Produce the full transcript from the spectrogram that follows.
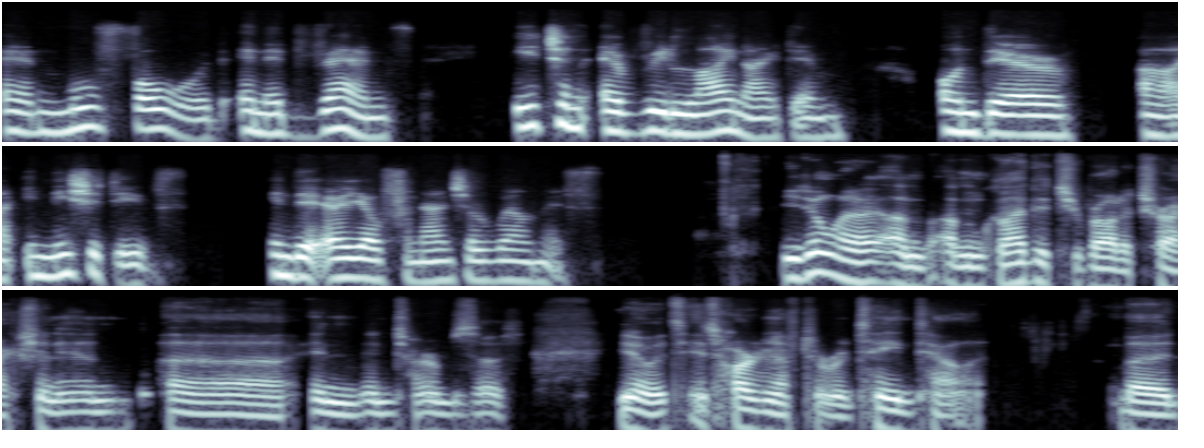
and move forward and advance each and every line item on their uh, initiatives in the area of financial wellness. You know what? I'm, I'm glad that you brought attraction in, uh, in in terms of, you know, it's it's hard enough to retain talent, but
